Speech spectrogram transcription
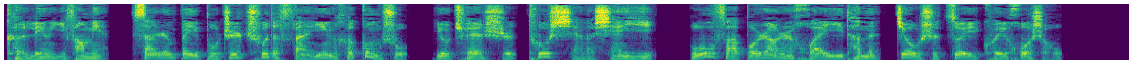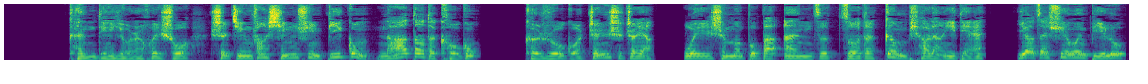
可另一方面，三人被捕之初的反应和供述，又确实凸显了嫌疑，无法不让人怀疑他们就是罪魁祸首。肯定有人会说，是警方刑讯逼供拿到的口供。可如果真是这样，为什么不把案子做得更漂亮一点？要在讯问笔录、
